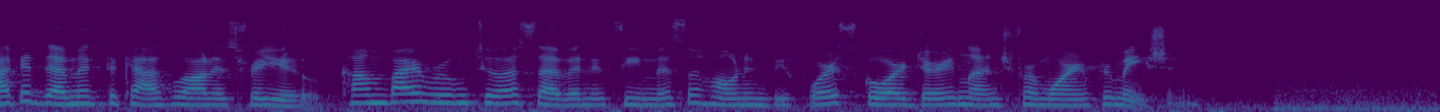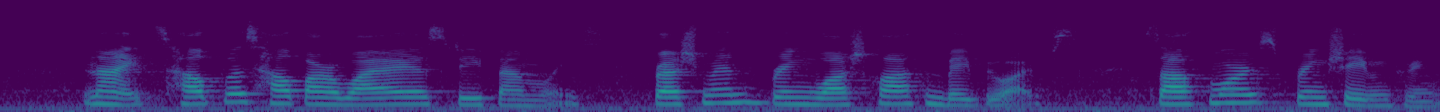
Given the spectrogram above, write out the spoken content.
Academic Decathlon is for you. Come by room 207 and see Miss Ahonen before school or during lunch for more information. Knights, help us help our YISD families. Freshmen, bring washcloth and baby wipes. Sophomores, bring shaving cream.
